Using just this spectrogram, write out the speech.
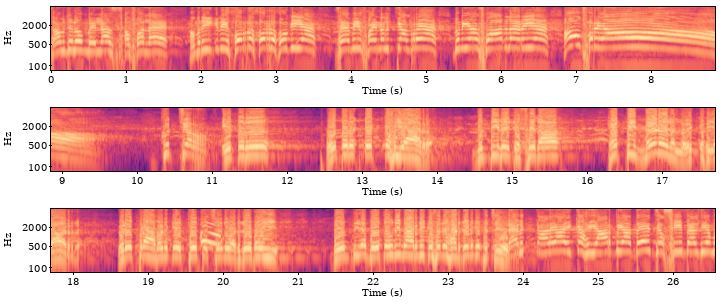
ਸਮਝ ਲਓ ਮੇਲਾ ਸਫਲ ਹੈ। ਅਮਰੀਕ ਦੀ ਹੁਰ ਹੁਰ ਹੋ ਗਈ ਹੈ। ਸੈਮੀਫਾਈਨਲ ਚੱਲ ਰਿਹਾ ਹੈ। ਦੁਨੀਆ ਸਵਾਦ ਲੈ ਰਹੀ ਹੈ। ਆਓ ਫਰਿਆ ਗੁੱਜਰ। ਇਧਰ ਉਧਰ 1000 ਨਿੰਦੀ ਦੇ ਜੱਫੇ ਦਾ ਹੈਪੀ ਮਹਿਣੇ ਵੱਲੋਂ 1000 ਮੇਰੇ ਭਰਾ ਬਣ ਕੇ ਇੱਥੇ ਪਿੱਛੇ ਨੂੰ ਹਟ ਜਾਓ ਬਾਈ। ਬੇਨਤੀ ਆ ਬੋਤਲ ਨਹੀਂ ਮਾਰਨੀ ਕਿਸੇ ਨੇ ਹਟ ਜਾਣਗੇ ਪਿੱਛੇ ਹੋ ਲੈ ਵੀ ਕਾਲਿਆ 1000 ਰੁਪਇਆ ਦੇ ਜੱਸੀ ਬੈਲਜੀਅਮ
